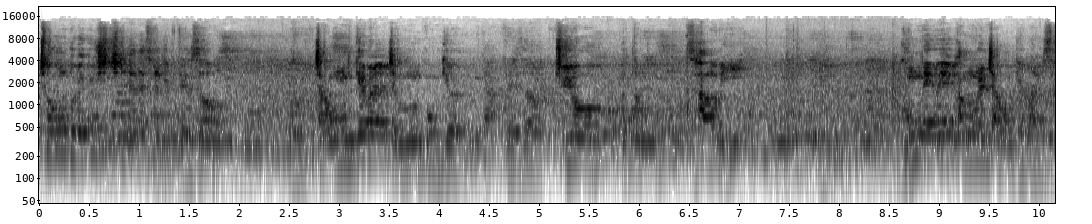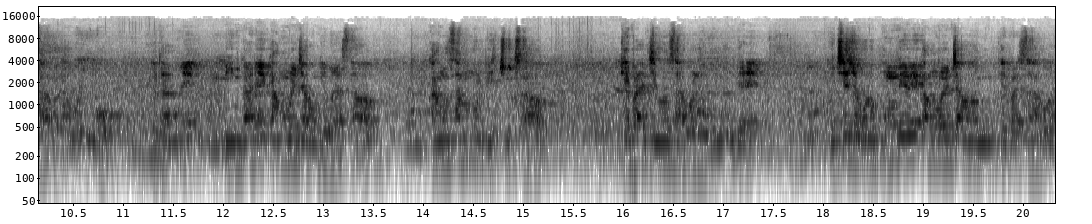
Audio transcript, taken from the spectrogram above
1967년에 설립돼서 그 자원개발 전문 공기업입니다. 그래서 주요 어떤 사업이 국내외 강물 자원 개발 사업을 하고 있고 그 다음에 민간의 강물 자원 개발 사업, 강산물 비축 사업, 개발 지원 사업을 하고 있는데 구체적으로 국내외 강물 자원 개발 사업은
